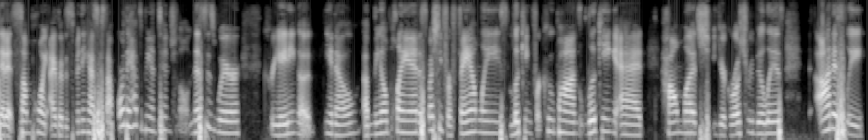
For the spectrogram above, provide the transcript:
that at some point either the spending has to stop or they have to be intentional. And this is where creating a, you know, a meal plan, especially for families, looking for coupons, looking at how much your grocery bill is. Honestly,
